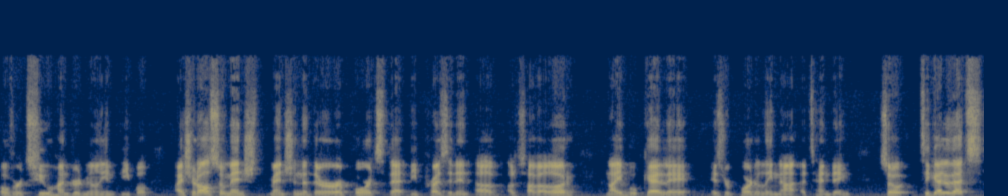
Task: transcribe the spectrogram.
over 200 million people. I should also men- mention that there are reports that the president of El Salvador, Nayib Bukele, is reportedly not attending. So together, that's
